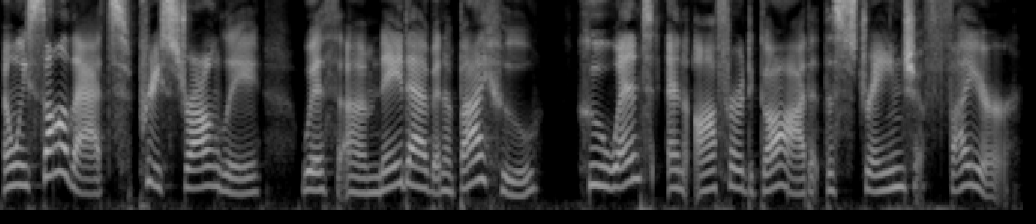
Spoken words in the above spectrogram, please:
And we saw that pretty strongly with um, Nadab and Abihu, who went and offered God the strange fire.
